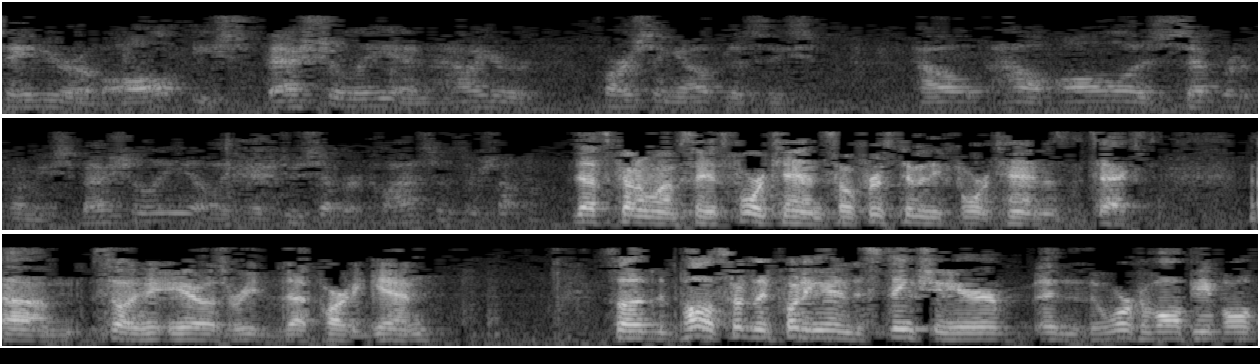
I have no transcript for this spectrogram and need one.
Savior of all, especially, and how you're parsing out this, how how all is separate from especially, like they're two separate classes or something? That's kind of what I'm saying. It's 410. So 1 Timothy 410 is the text. Um, so here, let's read that part again. So Paul is certainly putting in a distinction here in the work of all people,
